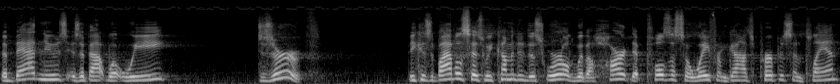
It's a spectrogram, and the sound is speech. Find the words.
The bad news is about what we deserve. Because the Bible says we come into this world with a heart that pulls us away from God's purpose and plan.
